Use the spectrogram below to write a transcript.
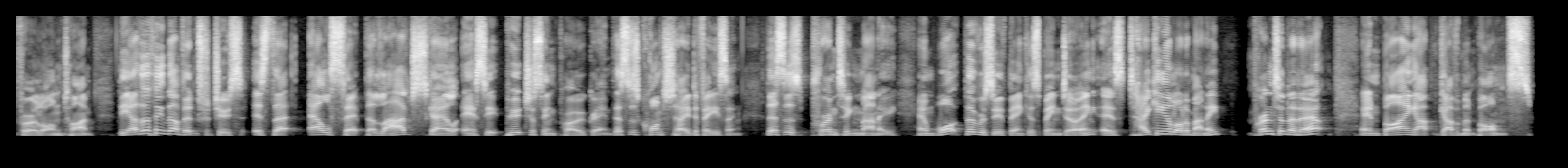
for a long time. The other thing they've introduced is the LSAP, the Large Scale Asset Purchasing Program. This is quantitative easing. This is printing money. And what the Reserve Bank has been doing is taking a lot of money, printing it out, and buying up government bonds.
